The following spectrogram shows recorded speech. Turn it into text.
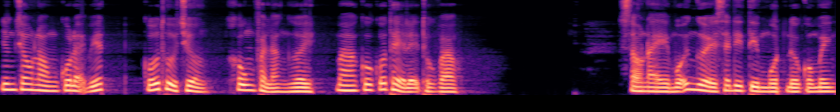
nhưng trong lòng cô lại biết, Cố thủ trưởng không phải là người mà cô có thể lệ thuộc vào. Sau này mỗi người sẽ đi tìm một nửa của mình,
